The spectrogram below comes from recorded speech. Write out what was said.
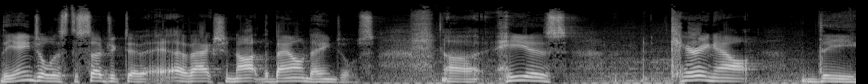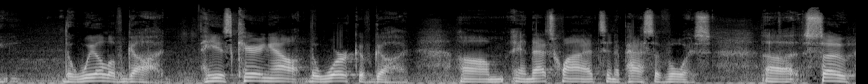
The angel is the subject of, of action, not the bound angels. Uh, he is carrying out the the will of God. He is carrying out the work of God, um, and that's why it's in a passive voice. Uh, so,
